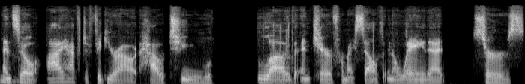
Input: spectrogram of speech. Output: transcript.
Mm-hmm. And so I have to figure out how to love and care for myself in a way that serves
